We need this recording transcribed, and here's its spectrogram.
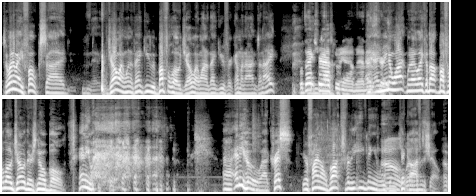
So anyway, folks, uh, Joe, I want to thank you, Buffalo Joe. I want to thank you for coming on tonight. Well, thanks and, for uh, asking me out, man. and, and you know what? What I like about Buffalo Joe, there's no bull. Anyway. uh, anywho, uh, Chris, your final thoughts for the evening, and we can oh, kick well, off just, the show. I,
